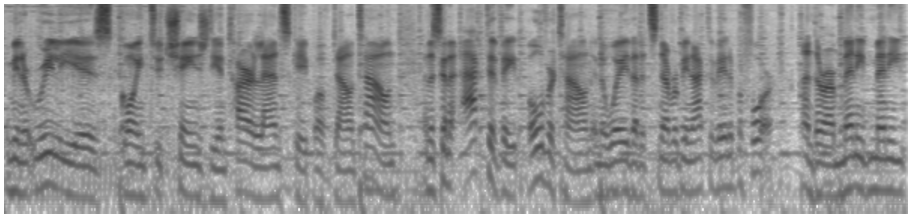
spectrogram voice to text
I mean, it really is going to change the entire landscape of downtown and it's going to activate Overtown in a way that it's never been activated before. And there are many, many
